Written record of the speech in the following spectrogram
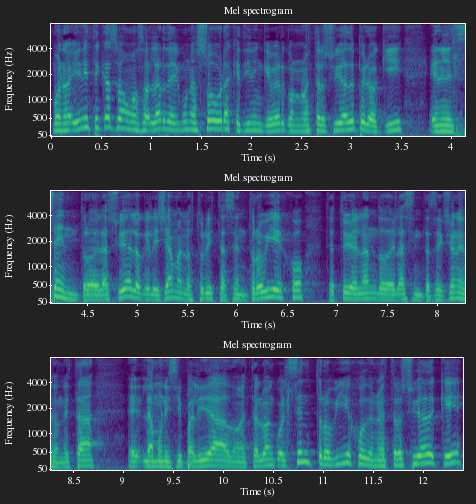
Bueno, y en este caso vamos a hablar de algunas obras que tienen que ver con nuestra ciudad, pero aquí en el centro de la ciudad, lo que le llaman los turistas centro viejo. Te estoy hablando de las intersecciones donde está eh, la municipalidad, donde está el banco, el centro viejo de nuestra ciudad que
